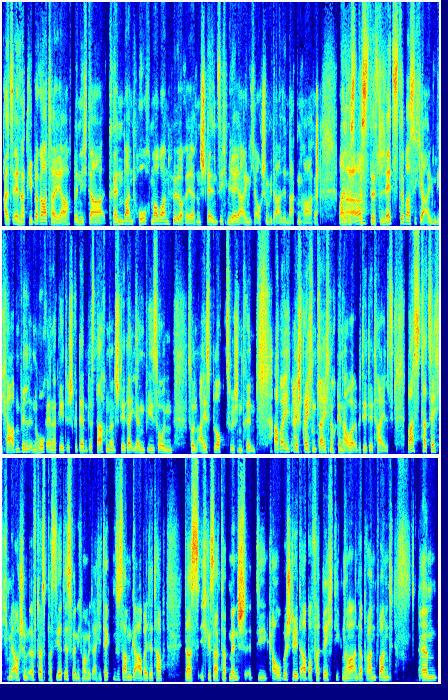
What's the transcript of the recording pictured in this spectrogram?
als Energieberater, ja, wenn ich da Trennwand hochmauern höre, ja, dann stellen sich mir ja eigentlich auch schon wieder alle Nackenhaare. Weil ja. das, das, das Letzte, was ich ja eigentlich haben will, ein hochenergetisch gedämmtes Dach und dann steht da irgendwie so ein, so ein Eisblock zwischendrin. Aber ich, wir sprechen gleich noch genauer über die Details. Was tatsächlich mir auch schon öfters passiert ist, wenn ich mal mit Architekten zusammengearbeitet habe, dass ich gesagt habe, Mensch, die Gaube steht aber verdächtig nah an der Brandwand. Ähm,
